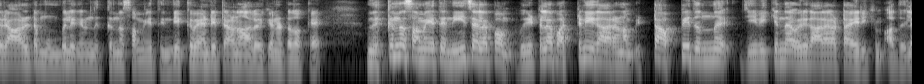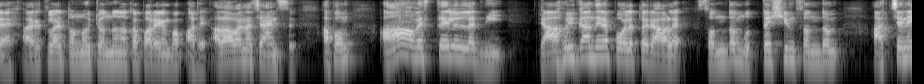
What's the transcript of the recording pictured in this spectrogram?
ഒരാളുടെ മുമ്പിൽ ഇങ്ങനെ നിൽക്കുന്ന സമയത്ത് ഇന്ത്യയ്ക്ക് വേണ്ടിയിട്ടാണ് ആലോചിക്കുന്നത് ഒക്കെ നിൽക്കുന്ന സമയത്ത് നീ ചിലപ്പം വീട്ടിലെ പട്ടിണി കാരണം ഇട്ട അപ്പി തിന്ന് ജീവിക്കുന്ന ഒരു കാലഘട്ടമായിരിക്കും. അത് അല്ലേ ആയിരത്തി തൊള്ളായിരത്തി തൊണ്ണൂറ്റൊന്ന് എന്നൊക്കെ പറയുമ്പം അതെ അതാവാന ചാൻസ് അപ്പം ആ അവസ്ഥയിലുള്ള നീ രാഹുൽ ഗാന്ധിനെ പോലത്തെ ഒരാളെ സ്വന്തം മുത്തശ്ശിയും സ്വന്തം അച്ഛനെ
